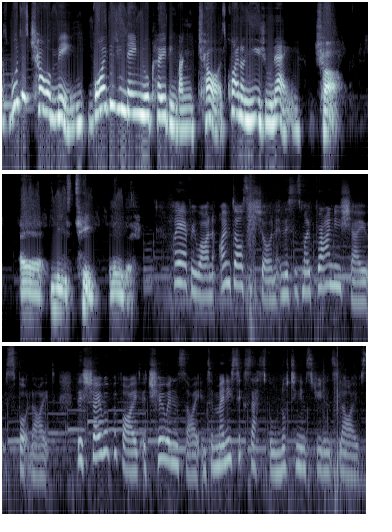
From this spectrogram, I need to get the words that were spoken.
us, what does Cha mean? Why did you name your clothing brand Cha? It's quite an unusual name. Cha uh, means tea in English. Hi everyone, I'm Darcy Shonn and this is my brand new show, Spotlight. This show will provide a true insight into many successful Nottingham students' lives,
